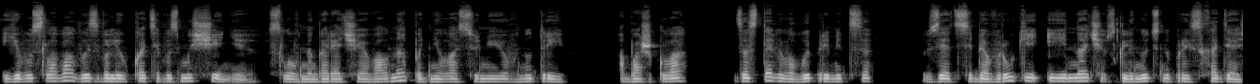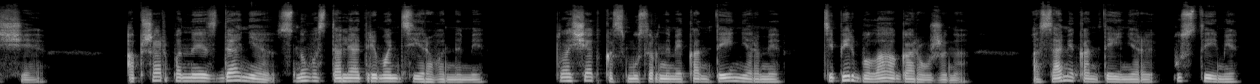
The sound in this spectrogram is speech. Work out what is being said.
Его слова вызвали у Кати возмущение, словно горячая волна поднялась у нее внутри, обожгла, заставила выпрямиться, взять себя в руки и иначе взглянуть на происходящее. Обшарпанные здания снова стали отремонтированными. Площадка с мусорными контейнерами — теперь была огорожена, а сами контейнеры пустыми,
